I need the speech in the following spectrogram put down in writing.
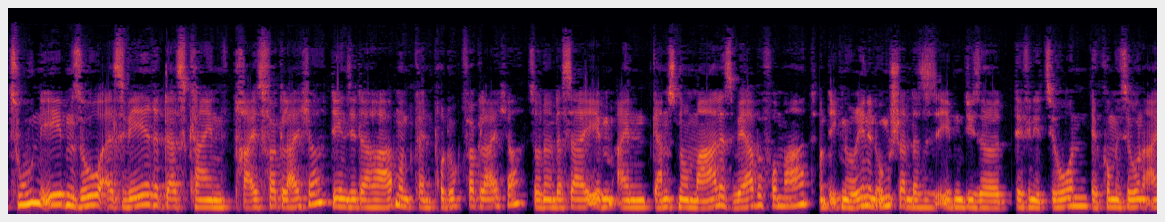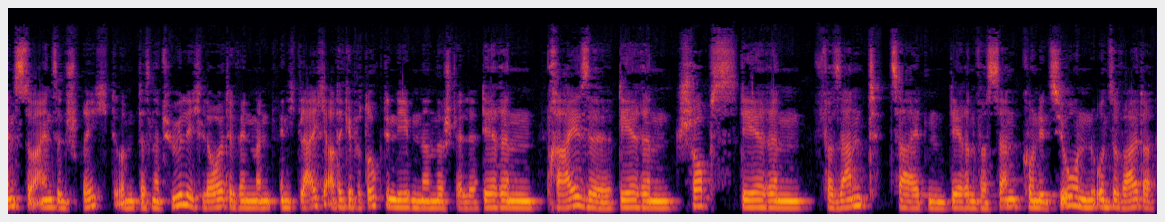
tun eben so, als wäre das kein Preisvergleicher, den sie da haben und kein Produktvergleicher, sondern das sei eben ein ganz normales Werbeformat und ignorieren den Umstand, dass es eben dieser Definition der Kommission eins zu eins entspricht und dass natürlich Leute, wenn man, wenn ich gleichartige Produkte nebeneinander stelle, deren Preise, deren Shops, deren Versandzeiten, deren Versandkonditionen und so weiter,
